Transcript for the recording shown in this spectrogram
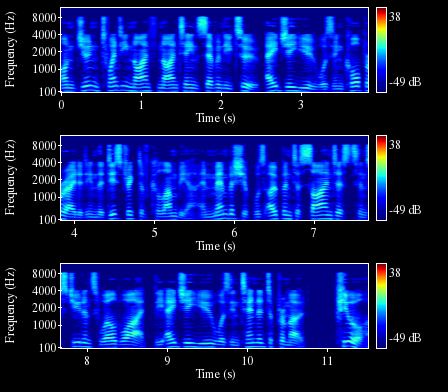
On June 29, 1972, AGU was incorporated in the District of Columbia and membership was open to scientists and students worldwide. The AGU was intended to promote pure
